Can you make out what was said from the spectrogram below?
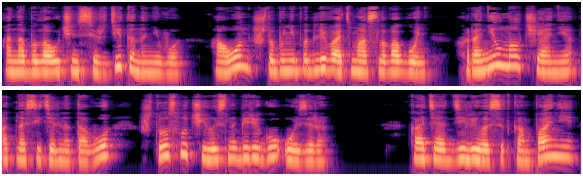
Она была очень сердита на него, а он, чтобы не подливать масло в огонь, хранил молчание относительно того, что случилось на берегу озера. Катя отделилась от компании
